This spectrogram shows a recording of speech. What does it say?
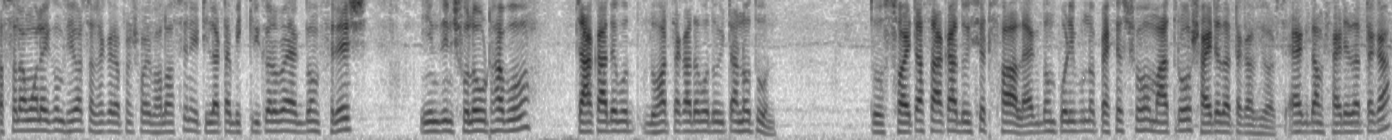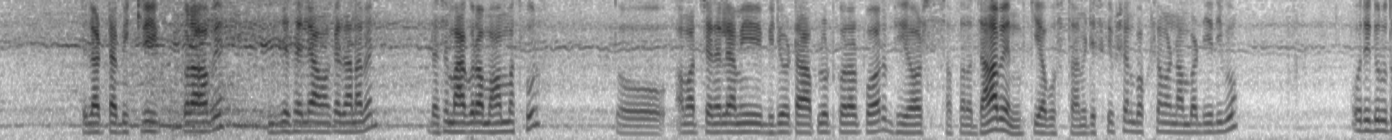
আসসালামু আলাইকুম ভিউয়ার্স, আশা করি আপনারা সবাই ভালো আছেন। এই টিলারটা বিক্রি করব একদম ফ্রেশ। ইঞ্জিন ষোলো উঠাবো, চাকা দেবো, লোহার চাকা দেবো, দুইটা নতুন। তো ছয়টা চাকা, দুই সেট ফাল, একদম পরিপূর্ণ প্যাকেজ সহ মাত্র ষাট হাজার টাকা ভিউয়ার্স। একদম ষাট হাজার টাকা টিলারটা বিক্রি করা হবে। নিজে চাইলে আমাকে জানাবেন। এটা হচ্ছে মাগুরা মোহাম্মদপুর। তো আমার চ্যানেলে আমি ভিডিওটা আপলোড করার পর ভিউয়ার্স, আপনারা জানাবেন কি অবস্থা। আমি ডিসক্রিপশন বক্সে আমার নাম্বার দিয়ে দিব। অতি দ্রুত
